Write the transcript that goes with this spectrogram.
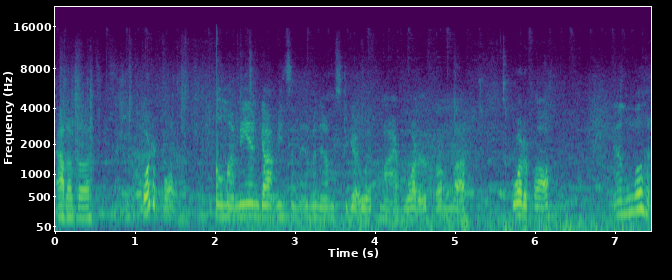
out of a waterfall. Oh, my man got me some M&Ms to go with my water from the waterfall. And look,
